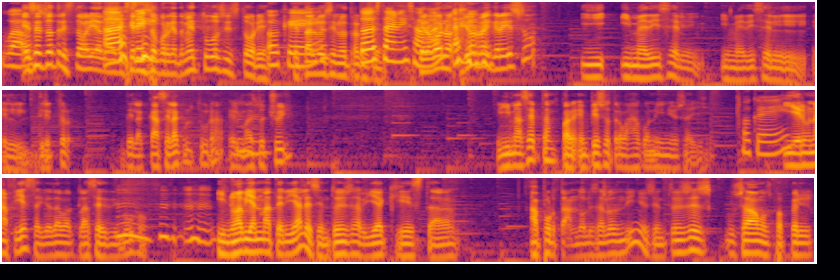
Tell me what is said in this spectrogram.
Wow. esa es otra historia de Ah, Cristo, sí. porque también tuvo su historia, Ok. que tal vez en otra Todo ocasión. está en. Pero bueno, yo regreso y, y me dice el y me dice el, el director de la Casa de la Cultura, el maestro Chuy, y me aceptan, para, empiezo a trabajar con niños allí. Ok. Y era una fiesta, yo daba clase de dibujo. Y no habían materiales, entonces había que estar aportándoles a los niños. Entonces usábamos papel,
